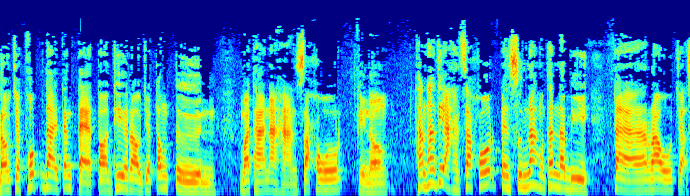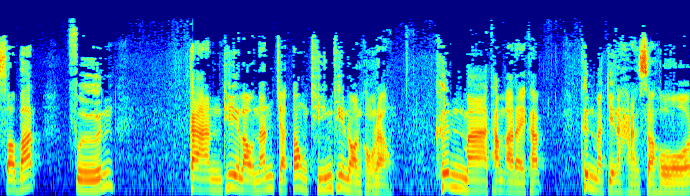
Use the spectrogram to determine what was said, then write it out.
เราจะพบได้ตั้งแต่ตอนที่เราจะต้องตื่นมาทานอาหารซาฮูรพี่น้อง ทั้งทั้งที่อาหารซาฮูรเป็นสุนนะของท่านนาบี แต่เราจะซอบัตฝืนการที่เรานั้นจะต้องทิ้งที่นอนของเรา ขึ้นมาทำอะไรครับ ขึ้นมากินอาหารซาโฮร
